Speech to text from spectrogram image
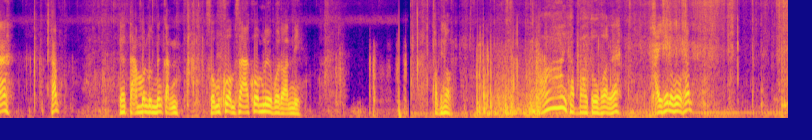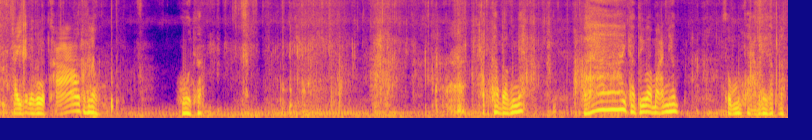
นะ ครับ เดี๋ยวตามมาลุ้นน้ำกัน สมความซาความลือบ่ดอนนี่ครับพี่น้องอ้ายครับบาตัวพอแล้วไข่เห็ดละโงกครับไข่เห็ดละโงกขาวครับพี่น้องโหดครับ ครับบดอกนี้ไหมว้ายครับถือว่ามันเนี่ยครับสมสาวเลยครับพี่น้อง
